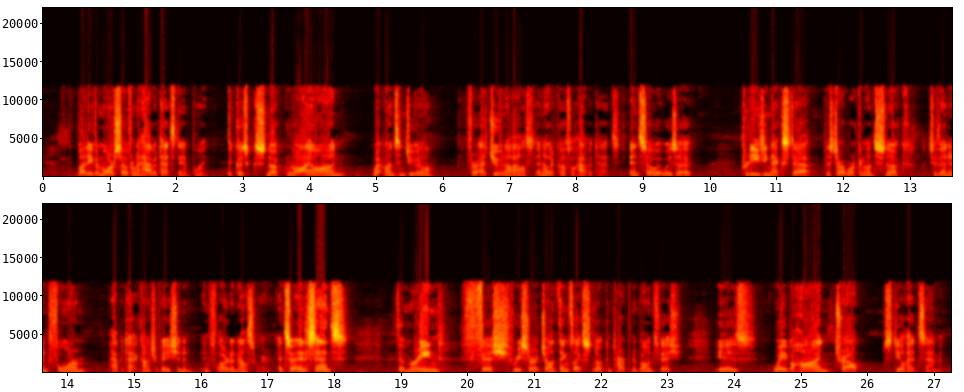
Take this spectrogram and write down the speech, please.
but even more so from a habitat standpoint, because snook rely on wetlands and juvenile for as juveniles and other coastal habitats, and so it was a pretty easy next step to start working on snook to then inform habitat conservation in, in Florida and elsewhere. And so, in a sense, the marine fish research on things like snook and tarpon and bonefish is way behind trout, steelhead, salmon.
